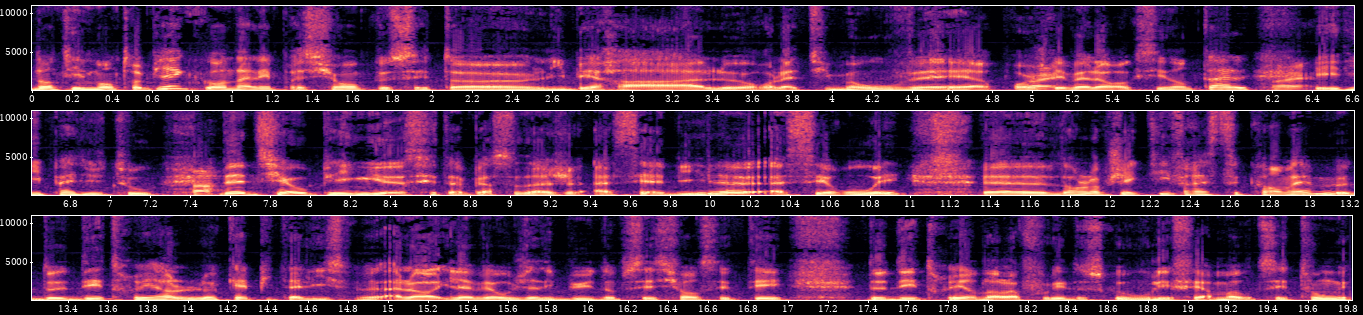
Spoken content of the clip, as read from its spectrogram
Dont il montre bien qu'on a l'impression que c'est un libéral relativement ouvert, proche des valeurs occidentales, et il dit pas du tout. Ah. Deng Xiaoping, c'est un personnage assez habile, assez roué, euh, dont l'objectif reste quand même de détruire le capitalisme. Alors, il avait au début une obsession, c'était de détruire dans la foulée de ce que voulait faire Mao Tse-tung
